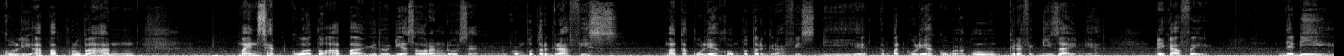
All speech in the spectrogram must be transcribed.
kuliah apa perubahan mindsetku atau apa gitu. Dia seorang dosen komputer grafis. Mata kuliah komputer grafis di tempat kuliahku. Aku graphic design ya DKV jadi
